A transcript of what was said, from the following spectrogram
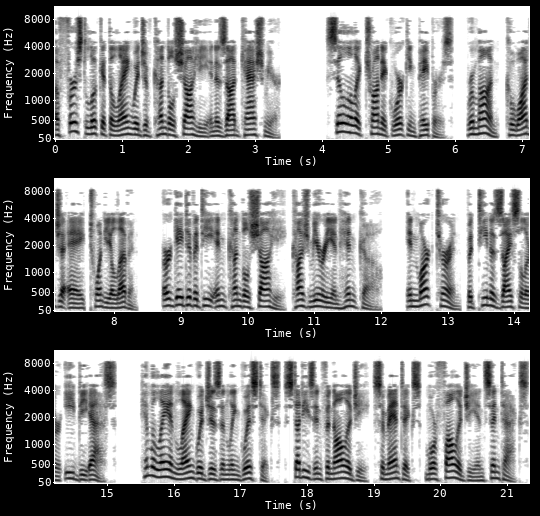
A First Look at the Language of Kundal Shahi in Azad Kashmir. SIL Electronic Working Papers. Rahman, Khawaja A. 2011. Ergativity in Kundal Shahi, Kashmiri and Hindko. In Mark Turin, Bettina Zeisler eds. Himalayan Languages and Linguistics, Studies in Phonology, Semantics, Morphology and Syntax.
